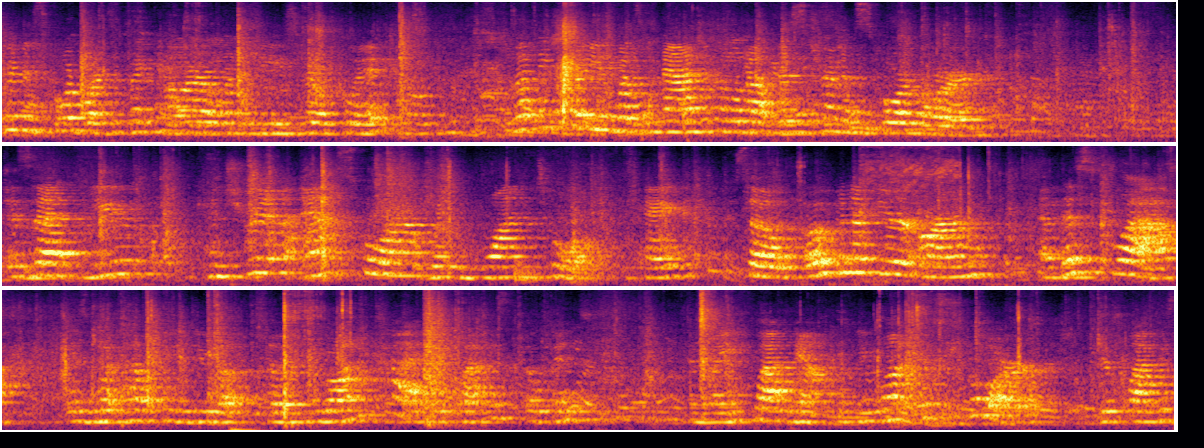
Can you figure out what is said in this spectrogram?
trim and scoreboards, if I can order one of these real quick, let me show you what's magical about this trim and scoreboard is that you can trim and score with one tool, okay? So open up your arm, and this flap is what helps you to do both. So if you want to cut, your flap is open and laying flat down. If you want to score, your flap is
